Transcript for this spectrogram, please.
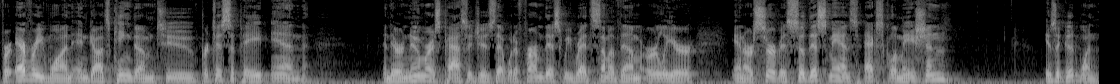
for everyone in God's kingdom to participate in. And there are numerous passages that would affirm this. We read some of them earlier in our service. So this man's exclamation is a good one.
